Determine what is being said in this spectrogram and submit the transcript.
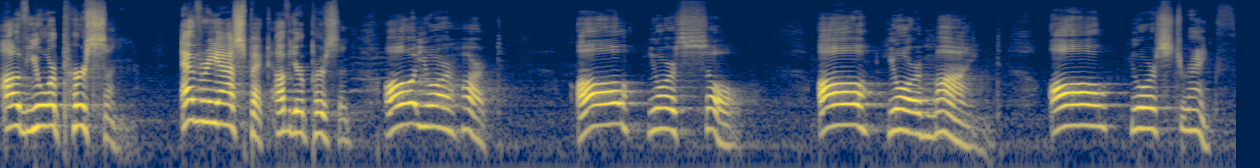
of your person every aspect of your person, all your heart, all your soul, all your mind, all your strength.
